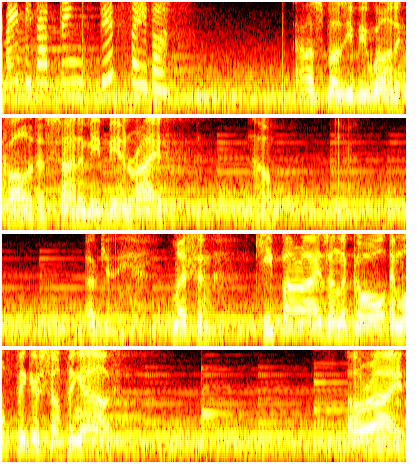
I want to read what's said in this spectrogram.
Maybe that thing did save us. I don't suppose you'd be willing to call it a sign of me being right. No? Alright. Okay. Listen, keep our eyes on the goal and we'll figure something out. Alright.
